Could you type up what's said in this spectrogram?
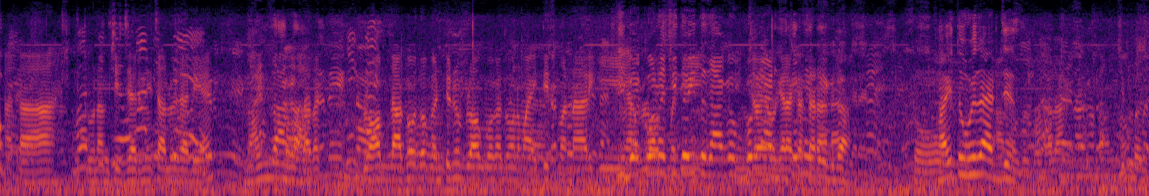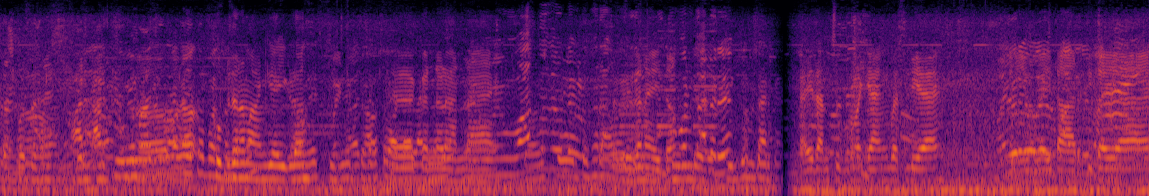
आता इथून आमची जर्नी चालू झाली आहे. ब्लॉग दाखवतो कंटिन्यू ब्लॉग बघा तुम्हाला माहितीच म्हणणार की मध्ये enjoy वगैरे कसं. राहणार. सो तो होईल बघा, खूप जण मागे आहे इकडं. अं, कन्नड अण्णा आहे. सगळेजण आहे इथं. काहीच आमची पूर्ण गँग बसली आहे. इथं आरती ताई आहे.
